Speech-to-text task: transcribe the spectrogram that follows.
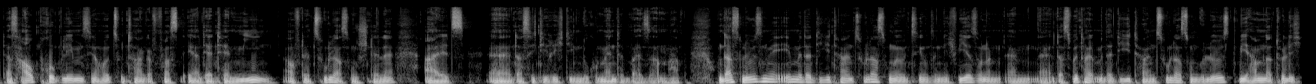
das Hauptproblem ist ja heutzutage fast eher der Termin auf der Zulassungsstelle, als äh, dass ich die richtigen Dokumente beisammen habe. Und das lösen wir eben mit der digitalen Zulassung, beziehungsweise nicht wir, sondern ähm, äh, das wird halt mit der digitalen Zulassung gelöst. Wir haben natürlich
